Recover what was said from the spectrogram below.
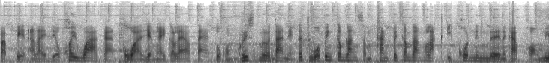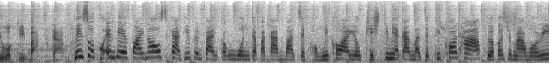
ปรับเปลี่ยนอะไรเดี๋ยวค่อยว่ากันเพราะว่ายังไงก็แล้วแต่ตัวของคริสเดิลตันเนี่ยก็ถือว่าเป็นกำลังสำคัญเป็นกำลังหลักอีกคนหนึ่งเลยนะครับของ Milwaukee Bucks ครับ ในส่วนของ NBA Finals ค่ะ ที่เป็นแฟนกังวลกับอาการบาดเจ็บของนิโคลายโยคิชที่มีอาการบาดเจ็บที่ข้อเท้า แล้วก็จมาโมรี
